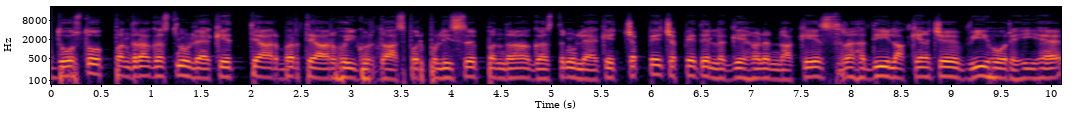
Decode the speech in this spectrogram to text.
ਦੋਸਤੋ 15 ਅਗਸਤ ਨੂੰ ਲੈ ਕੇ ਤਿਆਰ ਬਰ ਤਿਆਰ ਹੋਈ ਗੁਰਦਾਸਪੁਰ ਪੁਲਿਸ। 15 ਅਗਸਤ ਨੂੰ ਲੈ ਕੇ ਚੱਪੇ ਚੱਪੇ ਤੇ ਲੱਗੇ ਹਨ ਨਾਕੇ। ਸਰਹੱਦੀ ਇਲਾਕਿਆਂ 'ਚ ਵੀ ਹੋ ਰਹੀ ਹੈ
